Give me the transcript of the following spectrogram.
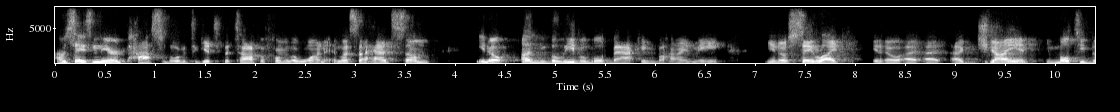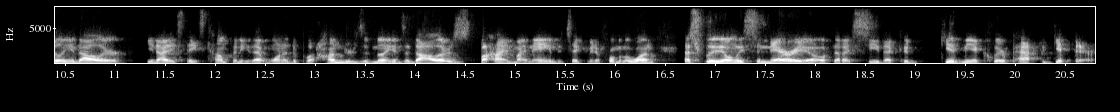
I would say it's near impossible to get to the top of Formula One unless I had some, you know, unbelievable backing behind me. You know, say like you know a, a, a giant multi-billion dollar United States company that wanted to put hundreds of millions of dollars behind my name to take me to Formula One. That's really the only scenario that I see that could give me a clear path to get there.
